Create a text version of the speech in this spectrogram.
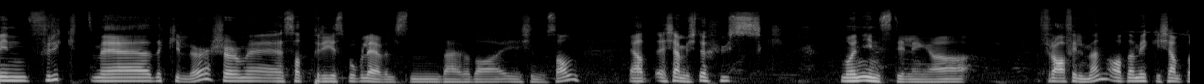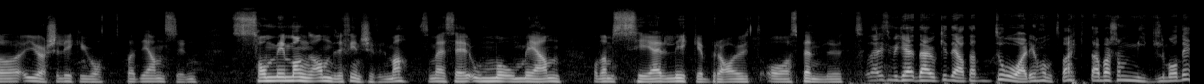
Min frykt med The Killer, selv om jeg satte pris på opplevelsen der og da i kinosalen, er at jeg kommer ikke til å huske noen innstillinger fra filmen, og at de ikke kommer til å gjøre seg like godt på et gjensyn som i mange andre Fincher-filmer, som jeg ser om og om igjen, og de ser like bra ut og spennende ut. Det er, liksom ikke, det er jo ikke det at det er dårlig håndverk, det er bare sånn middelmådig.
